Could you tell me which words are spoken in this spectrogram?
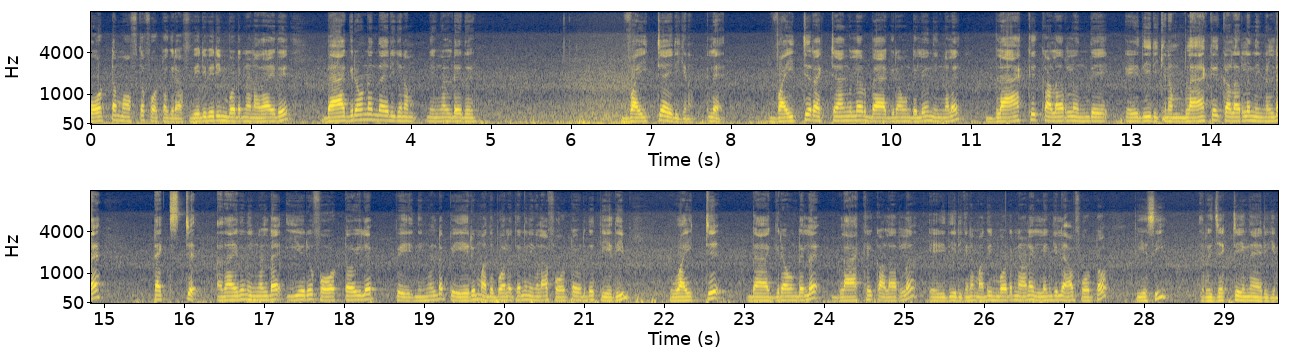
bottom of the photograph. Very very important ആണ്. അതായത് ബാക്ക്ഗ്രൗണ്ട് എന്തായിരിക്കണം നിങ്ങളുടേത്? വൈറ്റ് ആയിരിക്കണം അല്ലേ? വൈറ്റ് റെക്റ്റാങ്കുലർ ബാക്ക്ഗ്രൗണ്ടിൽ നിങ്ങൾ ബ്ലാക്ക് കളറിൽ എന്ത് എഴുതിയിരിക്കണം? ബ്ലാക്ക് കളറിൽ നിങ്ങളുടെ ടെക്സ്റ്റ് അതായത് നിങ്ങളുടെ ഈ ഒരു ഫോട്ടോയിലെ പേ നിങ്ങളുടെ പേരും അതുപോലെ തന്നെ നിങ്ങൾ ആ ഫോട്ടോ എടുത്ത തീയതിയും വൈറ്റ് ബാക്ക്ഗ്രൗണ്ടിൽ ബ്ലാക്ക് കളറിൽ എഴുതിയിരിക്കണം. അത് ഇമ്പോർട്ടന്റ് ആണ്. ഇല്ലെങ്കിൽ ആ photo P S C reject ചെയ്യുന്നതായിരിക്കും.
